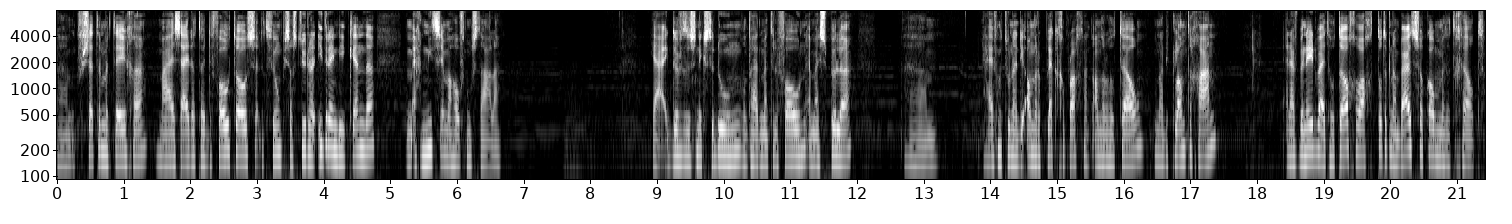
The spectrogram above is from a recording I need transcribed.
um, ik verzette me tegen, maar hij zei dat hij de foto's en het filmpje zou sturen naar iedereen die ik kende me echt niets in mijn hoofd moest halen. Ja, ik durfde dus niks te doen, want hij had mijn telefoon en mijn spullen. Um, hij heeft me toen naar die andere plek gebracht, naar het andere hotel, om naar die klant te gaan. En hij heeft beneden bij het hotel gewacht tot ik naar buiten zou komen met het geld.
